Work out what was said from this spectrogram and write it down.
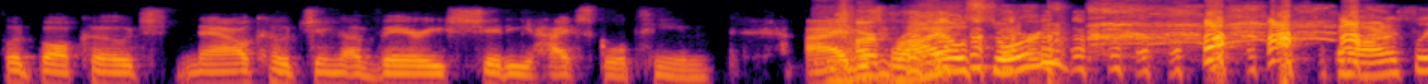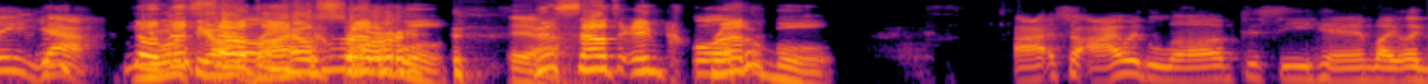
football coach now coaching a very shitty high school team. I Art just Briles story. and honestly, yeah. No, this the Art Briles sounds incredible. Yeah. This sounds incredible. I, so I would love to see him like like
